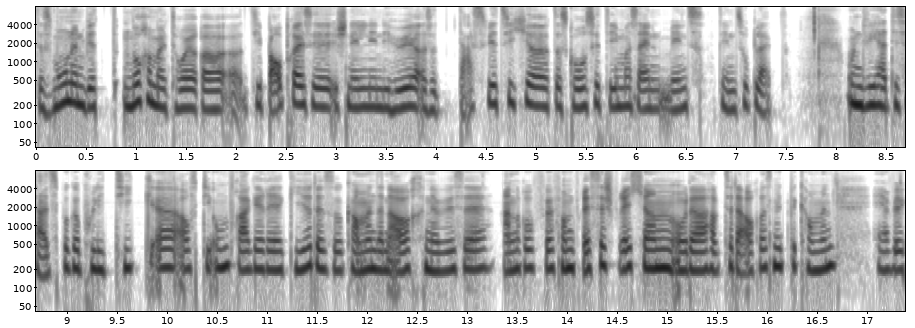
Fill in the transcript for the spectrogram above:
Das Wohnen wird noch einmal teurer, die Baupreise schnellen in die Höhe. Also das wird sicher das große Thema sein, wenn es denn so bleibt. Und wie hat die Salzburger Politik äh, auf die Umfrage reagiert? Also kamen dann auch nervöse Anrufe von Pressesprechern oder habt ihr da auch was mitbekommen? Ja, wir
